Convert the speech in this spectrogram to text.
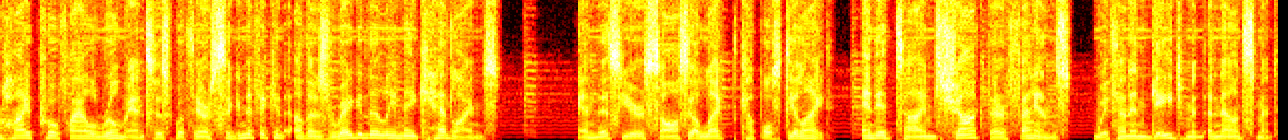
high-profile romances with their significant others regularly make headlines. And this year saw select couples delight, and at times shock their fans, with an engagement announcement.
